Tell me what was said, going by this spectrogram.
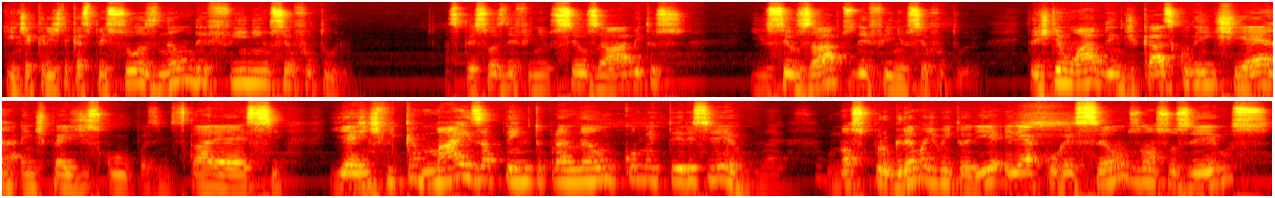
que a gente acredita que as pessoas não definem o seu futuro. As pessoas definem os seus hábitos e os seus hábitos definem o seu futuro. Então a gente tem um hábito dentro de casa, quando a gente erra, a gente pede desculpas, a gente esclarece e a gente fica mais atento para não cometer esse erro. Né? O nosso programa de mentoria ele é a correção dos nossos erros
